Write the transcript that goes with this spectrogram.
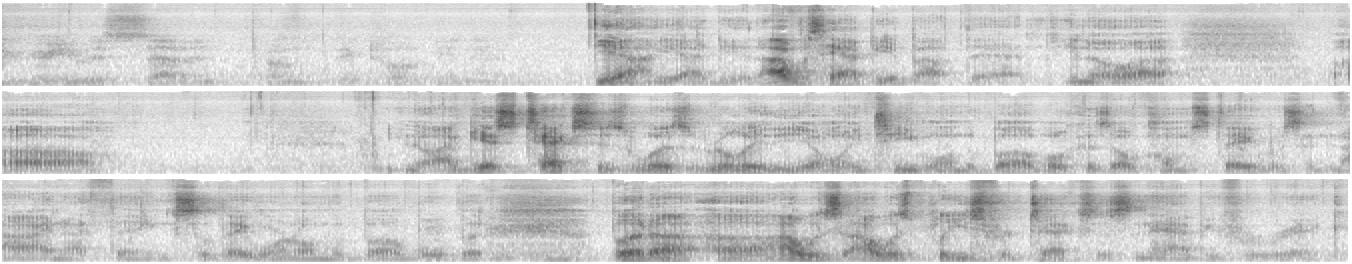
you agree with seven from Big Twelve being Yeah, yeah, I did. I was happy about that. You know, uh, uh, you know, I guess Texas was really the only team on the bubble because Oklahoma State was a nine, I think, so they weren't on the bubble. But, but uh, uh, I was I was pleased for Texas and happy for Rick.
